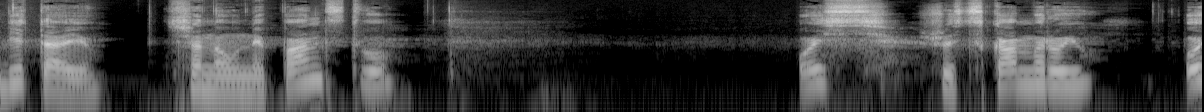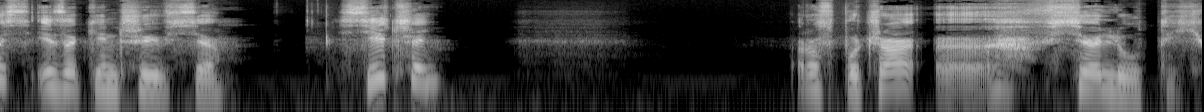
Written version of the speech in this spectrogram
Вітаю, шановне панство. Ось щось з камерою. Ось і закінчився січень. Розпочався лютий.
